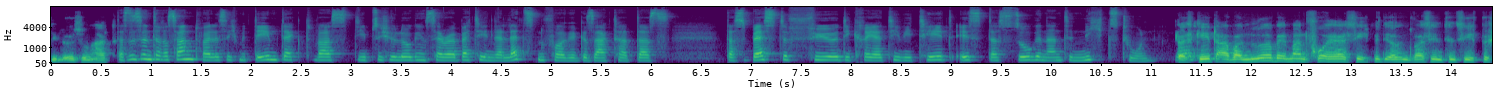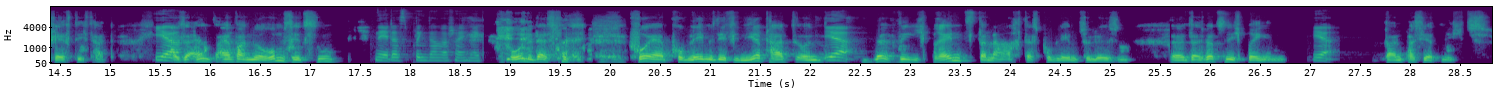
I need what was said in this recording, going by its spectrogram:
die Lösung hat. Das ist interessant, weil es sich mit dem deckt, was die Psychologin Sarah Betty in der letzten Folge gesagt hat, dass das Beste für die Kreativität ist das sogenannte Nichtstun. Das geht aber nur, wenn man vorher sich mit irgendwas intensiv beschäftigt hat. Ja. Also einfach nur rumsitzen. Nee, das bringt dann wahrscheinlich nichts. Ohne dass man vorher Probleme definiert hat und ja. wirklich brennt danach, das Problem zu lösen. Äh, das wird es nicht bringen. Ja. Dann passiert nichts.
